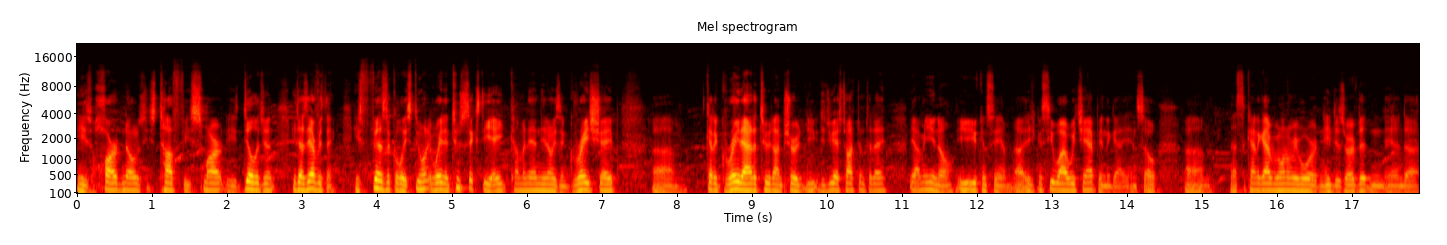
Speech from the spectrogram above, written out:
he's hard nosed, he's tough, he's smart, he's diligent, he does everything. He's physical. He's doing weighing 268 coming in. You know, he's in great shape. Um, got a great attitude. I'm sure. You, did you guys talk to him today? Yeah, I mean, you know, you, you can see him. Uh, you can see why we champion the guy, and so um, that's the kind of guy we want to reward, and he deserved it. And, and uh,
